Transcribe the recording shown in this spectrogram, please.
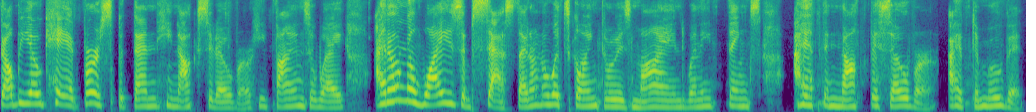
they'll be okay at first, but then he knocks it over. He finds a way. I don't know why he's obsessed. I don't know what's going through his mind when he thinks, I have to knock this over. I have to move it.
